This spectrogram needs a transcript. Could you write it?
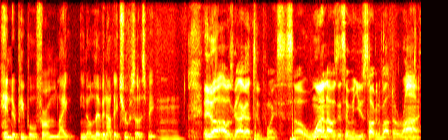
hinder people from like you know living out their truth, so to speak. You know, I was I got two points. So one, I was gonna say when you was talking about the rhyme,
